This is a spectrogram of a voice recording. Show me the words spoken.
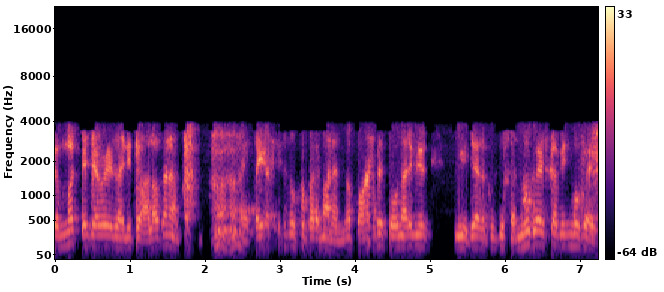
गंमत त्याच्या वेळी झाली तो आला होता ना. तयार दुःख परमानंद मग कोणाचे फोन आले मी मी विचारलं तू सन्मुख आहेस का बिनमुख आहेस?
